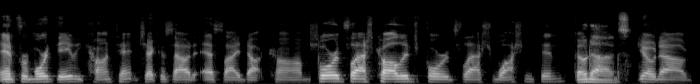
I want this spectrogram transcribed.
And for more daily content, check us out at si.com forward slash college forward slash Washington. Go dogs. Go dogs.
